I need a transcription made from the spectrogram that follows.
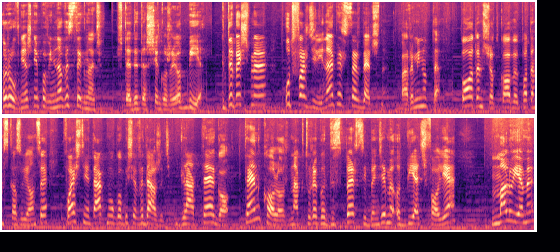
Również nie powinna wystygnąć, wtedy też się gorzej odbije. Gdybyśmy utwardzili najpierw serdeczny parę minut temu, potem środkowy, potem wskazujący, właśnie tak mogłoby się wydarzyć. Dlatego ten kolor, na którego dyspersji będziemy odbijać folię, malujemy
